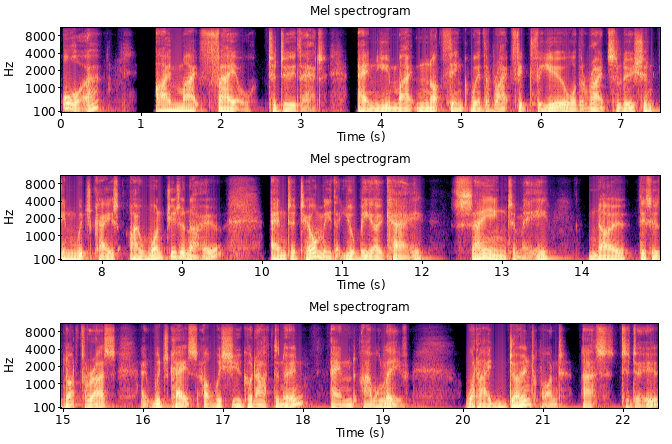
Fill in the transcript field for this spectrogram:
Or I might fail to do that. and you might not think we're the right fit for you or the right solution, in which case I want you to know and to tell me that you'll be okay saying to me, no, this is not for us, at which case I'll wish you good afternoon and I will leave. What I don't want us to do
